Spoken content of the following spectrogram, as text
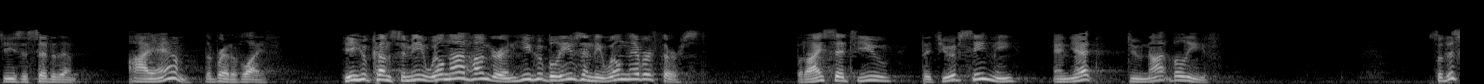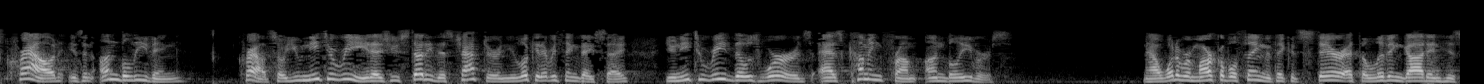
Jesus said to them, I am the bread of life. He who comes to me will not hunger, and he who believes in me will never thirst. But I said to you that you have seen me, and yet do not believe. So this crowd is an unbelieving crowd. So you need to read, as you study this chapter and you look at everything they say, you need to read those words as coming from unbelievers. Now, what a remarkable thing that they could stare at the living God in his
